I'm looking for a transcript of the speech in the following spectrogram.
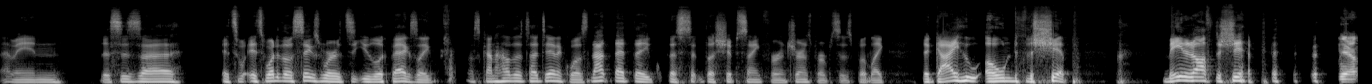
I mean, this is uh, it's it's one of those things where it's you look back, it's like that's kind of how the Titanic was. Not that they the the ship sank for insurance purposes, but like the guy who owned the ship made it off the ship. Yeah.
